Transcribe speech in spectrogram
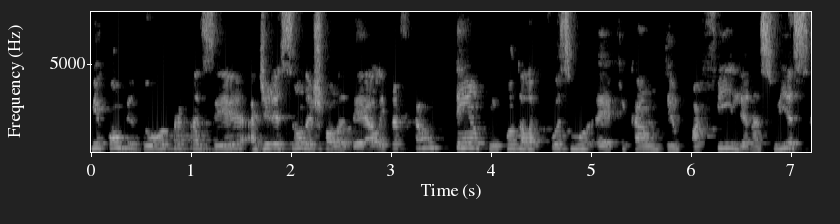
me convidou para fazer a direção da escola dela e para ficar um tempo, enquanto ela fosse é, ficar um tempo com a filha na Suíça,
